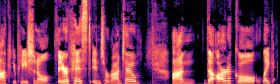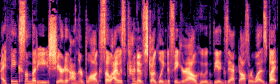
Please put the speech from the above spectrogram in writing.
occupational therapist in Toronto. Um, the article, like, I think somebody shared it on their blog. So I was kind of struggling to figure out who the exact author was. But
